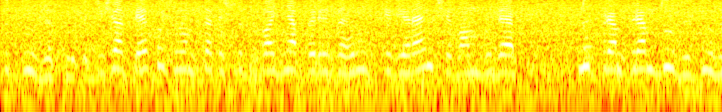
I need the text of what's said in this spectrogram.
Тут дуже круто. Дівчатка, я хочу вам сказати, що два дня перезагрузки в Яремчі вам буде ну прям прям дуже-дуже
